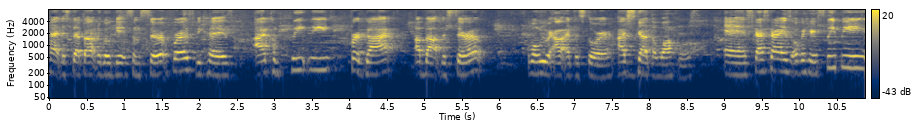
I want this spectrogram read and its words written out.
had to step out to go get some syrup for us because I completely forgot about the syrup when we were out at the store. I just got the waffles. And Sky Sky is over here sleeping.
